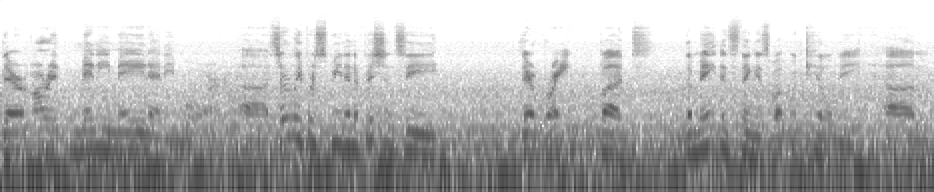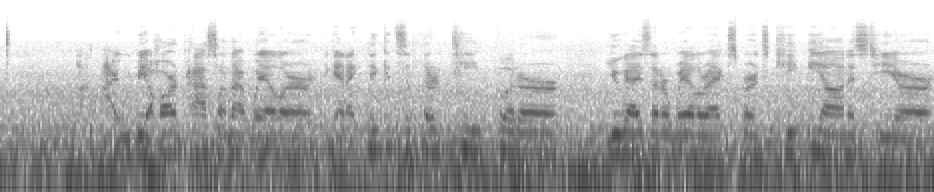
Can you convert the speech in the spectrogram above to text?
there aren't many made anymore. Uh, certainly for speed and efficiency, they're great, but the maintenance thing is what would kill me. Um, I would be a hard pass on that whaler. Again, I think it's a 13 footer. You guys that are whaler experts, keep me honest here.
